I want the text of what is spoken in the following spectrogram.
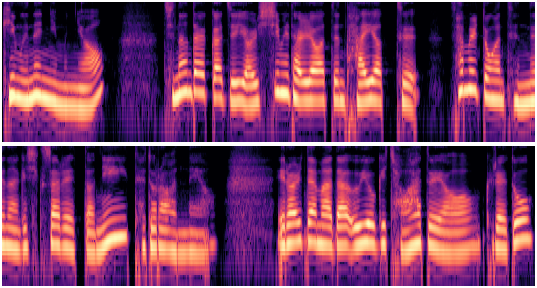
김은혜님은요, 지난달까지 열심히 달려왔던 다이어트, 3일 동안 든든하게 식사를 했더니 되돌아왔네요. 이럴 때마다 의욕이 저하돼요. 그래도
